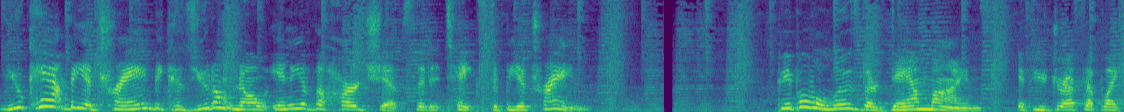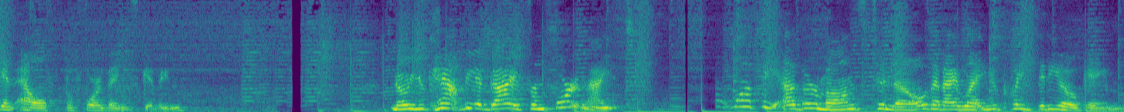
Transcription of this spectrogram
You can't be a train because you don't know any of the hardships that it takes to be a train. People will lose their damn minds if you dress up like an elf before Thanksgiving. No, you can't be a guy from Fortnite. I don't want the other moms to know that I let you play video games.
